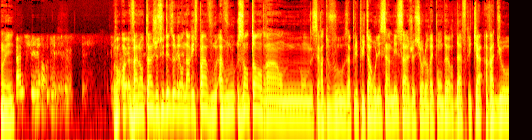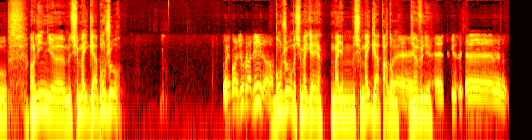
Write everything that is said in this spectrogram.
Oui. Même si on dit Bon, euh, Valentin, je suis désolé, on n'arrive pas à vous, à vous entendre. Hein. On, on, essaiera de vous appeler plus tard ou laisser un message sur le répondeur d'Africa Radio. En ligne, euh, Monsieur Maïga, bonjour. Oui, bonjour Nadir. Bonjour Monsieur Maïga, Monsieur Maïga, pardon. Ouais, Bienvenue. Excusez, euh,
